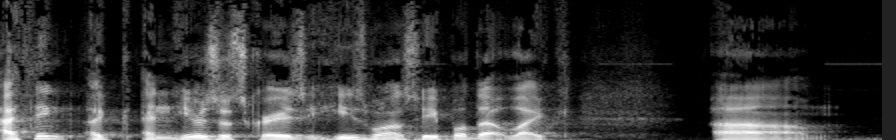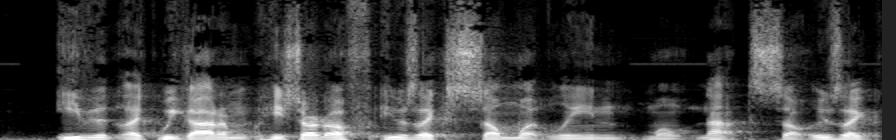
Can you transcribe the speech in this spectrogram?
I think like, and here's what's crazy. He's one of those people that like, um, even like we got him. He started off. He was like somewhat lean. Well, not so. He was like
